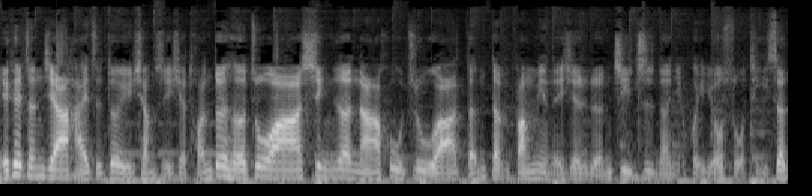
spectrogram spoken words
也可以增加孩子对于像是一些团队合作啊、信任啊、互助啊等等方面的一些人际智能也会有所提升。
